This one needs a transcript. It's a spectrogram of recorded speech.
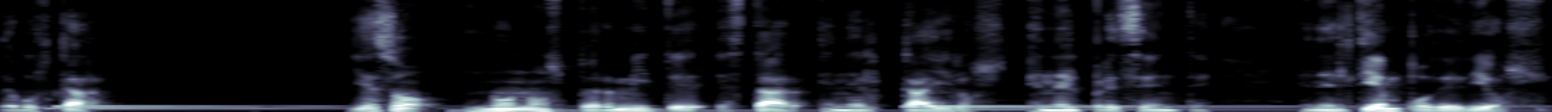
de buscar. Y eso no nos permite estar en el kairos, en el presente, en el tiempo de Dios.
